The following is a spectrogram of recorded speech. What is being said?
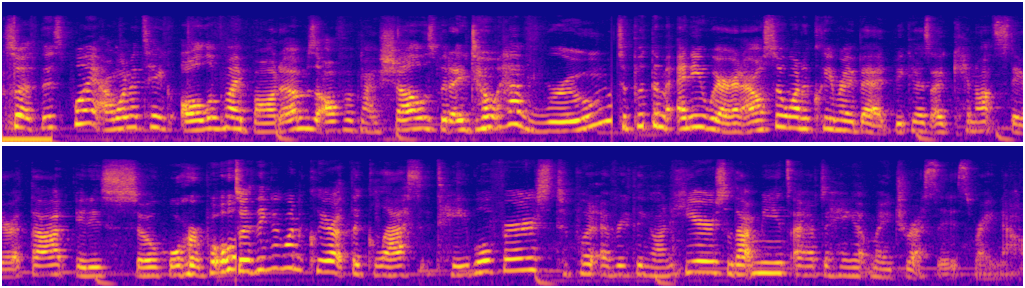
So at this point, I want to take all of my bottoms off of my shelves, but I don't have room to put them anywhere. And I also want to clear my bed because I cannot stare at that. It is so horrible. So I think I'm going to clear out the glass table first to put everything on here. So that means I have to hang up my dresses right now.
